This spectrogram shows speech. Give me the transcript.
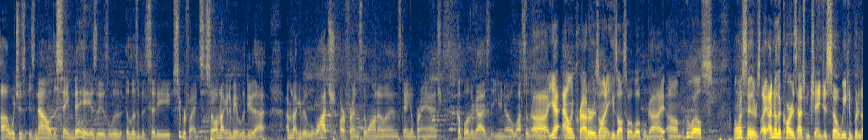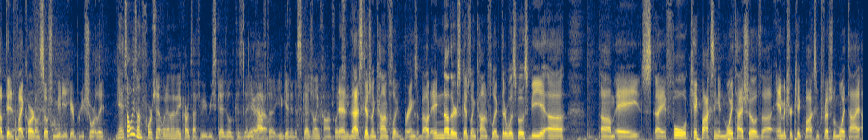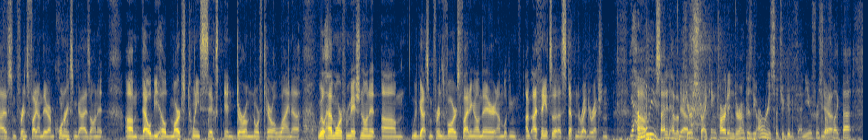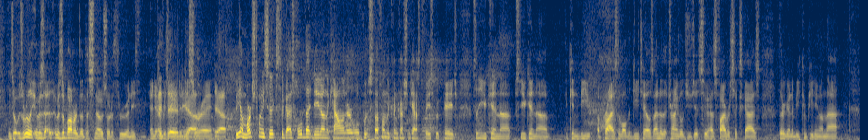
uh, which is, is now the same day as the Elizabeth City Super Fights. So I'm not going to be able to do that. I'm not going to be able to watch our friends Dewan Owens, Daniel Branch, a couple other guys that you know, lots of. Uh, yeah, Alan Crowder is on it. He's also a local guy. Um, who else? I want to say there's. I, I know the card has had some changes, so we can put an updated fight card on social media here pretty shortly. Yeah, it's always unfortunate when MMA cards have to be rescheduled because then you Yeah. have to you get into scheduling conflicts. And you that scheduling conflict brings about another scheduling conflict. There was supposed to be uh, um, a, a full kickboxing and Muay Thai show with uh, amateur kickboxing, professional Muay Thai. I have some friends fighting on there. I'm cornering some guys on it. Um, that will be held March 26th in Durham, North Carolina. We'll have more information on it. Um, we've got some friends of ours fighting on there, and I'm looking. I, I think it's a, a, step in the right direction. Yeah, I'm Um, really excited to have a yeah. pure striking card in Durham because the Armory is such a good venue for stuff Yeah. like that. And so it was really it was it was a bummer that the snow sort of threw any and everything did, into yeah. disarray. Yeah. But yeah, March 26th, the guys hold that date on the calendar. We'll put stuff on the Concussion Cast Facebook page so that you can uh, so you can uh, can be apprised of all the details. I know that Triangle Jiu Jitsu has five or six guys that are going to be competing on that.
